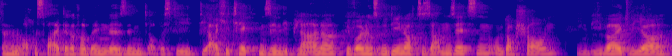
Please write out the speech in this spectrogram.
äh, ob es weitere Verbände sind, ob es die, die Architekten sind, die Planer. Wir wollen uns mit denen auch zusammensetzen und auch schauen, inwieweit wir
